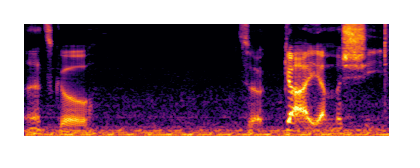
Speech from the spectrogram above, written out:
Let's go. Zur Gaia Machine.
